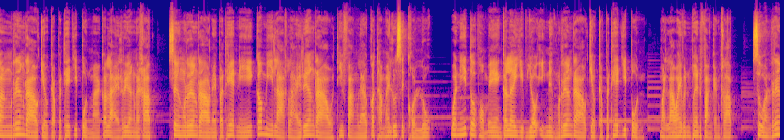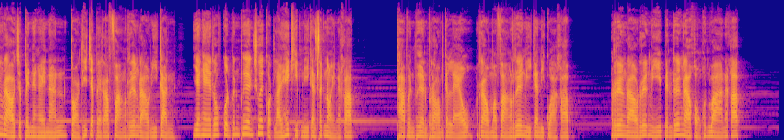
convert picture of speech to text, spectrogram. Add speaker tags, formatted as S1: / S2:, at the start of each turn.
S1: ฟังเรื่องราวเกี่ยวกับประเทศญี่ปุ่นมาก็หลายเรื่องนะครับ ซึ่งเรื่องราวในประเทศนี้ก็มีหลากหลายเรื่องราวที่ฟังแล้วก็ทำให้รู้สึกขนลุก วันนี้ตัวผมเองก็เลยหยิบยกอีกหนึ่งเรื่องราวเกี่ยวกับประเทศญี่ปุ่นมาเล่าให้เพื่อนๆฟังกันครับ ส่วนเรื่องราวจะเป็นยังไงนั้นก่อนที่จะไปรับฟังเรื่องราวนี้กัน ยังไงรบกวนเพื่อนๆช่วยกดไลค์ให้คลิปนี้กันสักหน่อยนะครับถ้าเพื่อนๆพร้อมกันแล้ว เรามาฟังเรื่องนี้กันดีกว่าครับ เรื่องราวเรื่องนี้เป็นเรื่องราวของคุณวานะครับ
